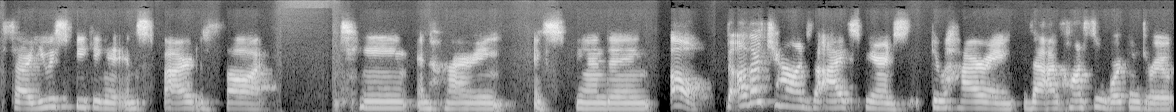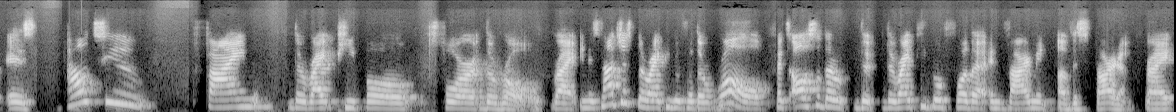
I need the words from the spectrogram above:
Sorry, you were speaking. It inspired a thought. Team and hiring expanding. Oh, the other challenge that I experienced through hiring that I'm constantly working through is how to find the right people for the role, right? And it's not just the right people for the role, it's also the, the, the right people for the environment of a startup, right?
